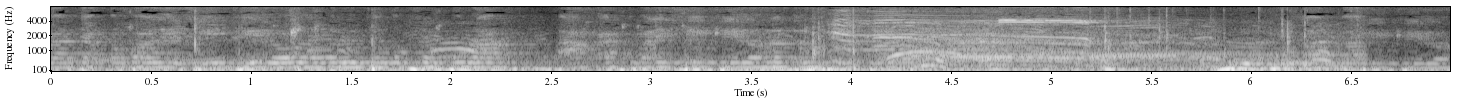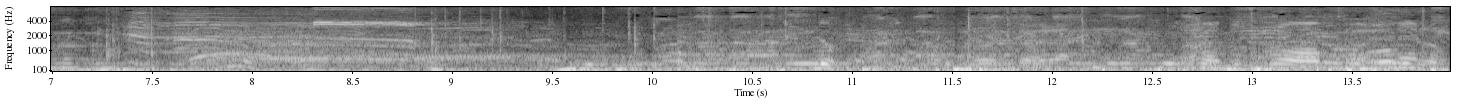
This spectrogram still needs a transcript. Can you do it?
Satu kelompok ini loh.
